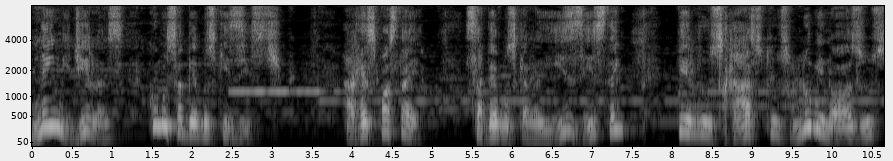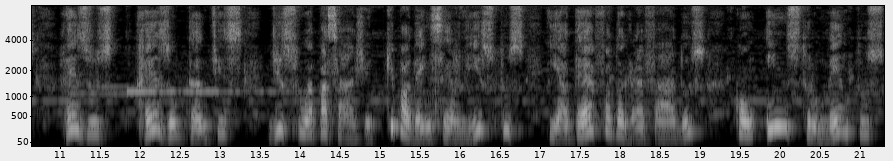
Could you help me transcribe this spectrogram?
nem medi-las, como sabemos que existe? A resposta é: sabemos que elas existem pelos rastros luminosos resultantes de sua passagem, que podem ser vistos e até fotografados com instrumentos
